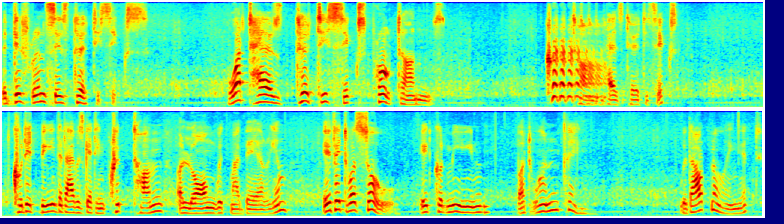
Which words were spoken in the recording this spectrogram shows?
The difference is 36. What has 36 protons? Krypton has 36. Could it be that I was getting krypton along with my barium? If it was so, it could mean but one thing. Without knowing it,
